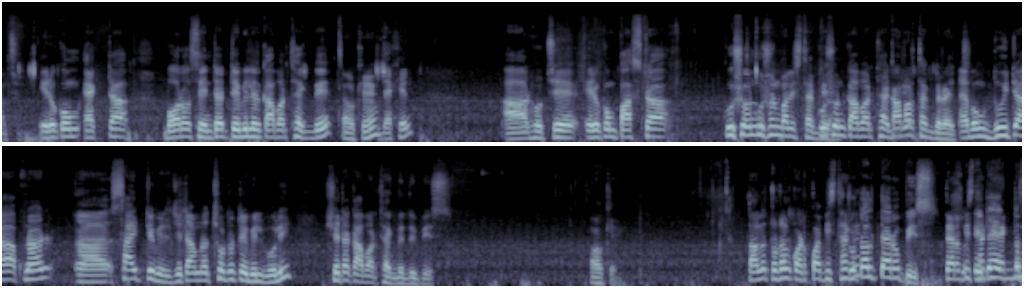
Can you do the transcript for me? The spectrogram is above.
আচ্ছা। এরকম একটা বড় সেন্টার টেবিলের কাভার থাকবে। ওকে দেখেন। আর হচ্ছে এরকম পাঁচটা কুশন কুশন বালিশ থাকবে। কুশন কাভার থাকবে। কাভার থাকবে রাইট এবং দুইটা আপনার সাইড টেবিল যেটা আমরা ছোট টেবিল বলি সেটা কাভার থাকবে দুই পিস ওকে তাহলে টোটাল কয় পিস থাকবে? টোটাল তেরো পিস 13 piece এটা থাকে একদম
